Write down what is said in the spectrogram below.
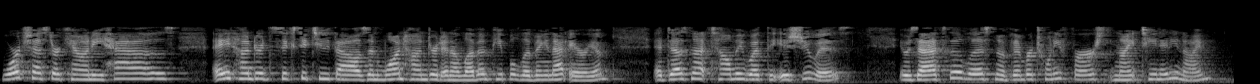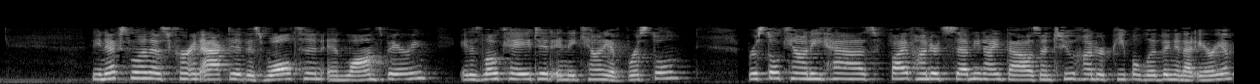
Worcester County has 862,111 people living in that area. It does not tell me what the issue is. It was added to the list November 21st, 1989. The next one that is current and active is Walton and Lonsbury. It is located in the county of Bristol. Bristol County has 579,200 people living in that area.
